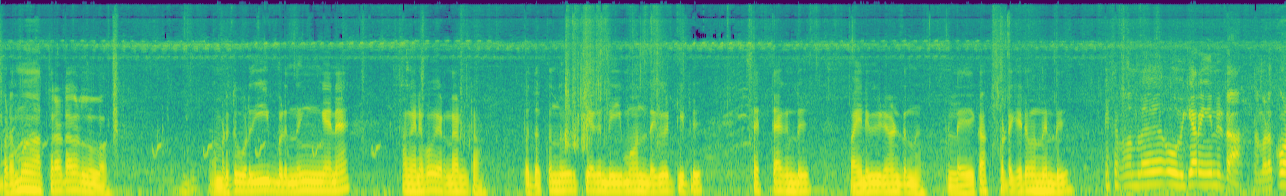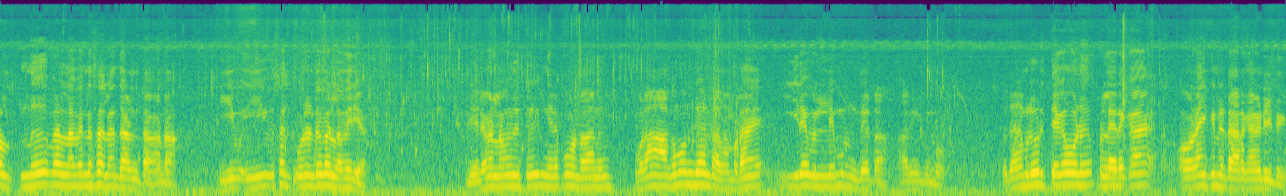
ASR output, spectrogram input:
ഇവിടെ മാത്രമായിട്ടാണ് വെള്ളമുള്ളൂ. നമ്മുടെ തോട് ഇവിടുന്ന് ഇങ്ങനെ അങ്ങനെ പോയിരുന്നാണ് കേട്ടോ. അപ്പോൾ ഇതൊക്കെ ഒന്ന് വൃത്തിയാക്കുന്നുണ്ട് ഈ മൊന്തൊക്കെ വെട്ടിയിട്ട് സെറ്റാക്കുന്നുണ്ട് അപ്പോൾ അതിന്റെ വീഡിയോ ഉണ്ടെന്ന് പിള്ളേര് കക്കോട്ടൊക്കെ വന്നിട്ടുണ്ട്. അപ്പോൾ നമ്മൾ ഓവിക്ക് ഇറങ്ങിയിട്ടാ നമ്മുടെ കുളത്തുനിന്ന് വെള്ളം വരുന്ന സ്ഥലം എന്താണ് കേട്ടോ. ഈ ഈ സ്ഥലത്ത് കൂടെ വെള്ളം വരിക. ഇതിലെ വെള്ളം വന്നിട്ട് ഇങ്ങനെ പോകേണ്ടതാണ്. ഇവിടെ ആകെ മൊന്ത കേട്ടോ. നമ്മുടെ ഈ ലെവലിലെ മൊന്ത കേട്ടോ ഇറങ്ങിക്കുമ്പോൾ അപ്പോൾ ഇതാ നമ്മൾ വൃത്തിയാക്കാൻ പോണ്. പിള്ളേരൊക്കെ ഓണായിക്കുന്നുണ്ട് ഇറങ്ങാൻ വേണ്ടിയിട്ട്.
